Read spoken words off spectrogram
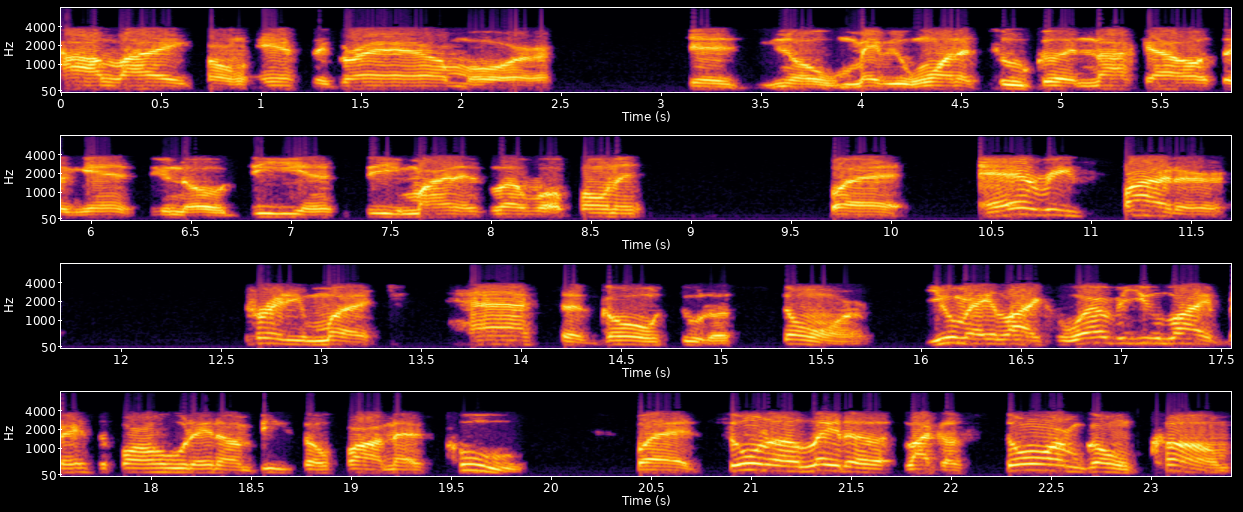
highlights on Instagram or just you know maybe one or two good knockouts against you know D and C minus level opponents. But every fighter pretty much has to go through the storm. You may like whoever you like based upon who they done beat so far, and that's cool. But sooner or later, like a storm gonna come,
